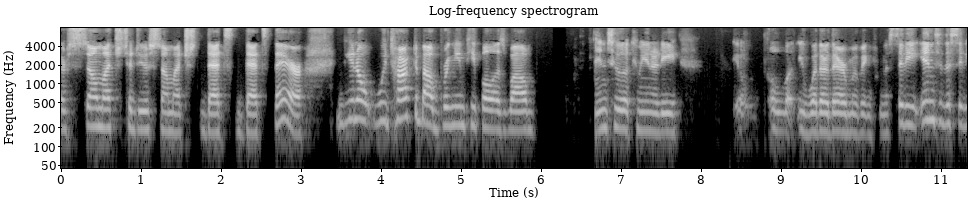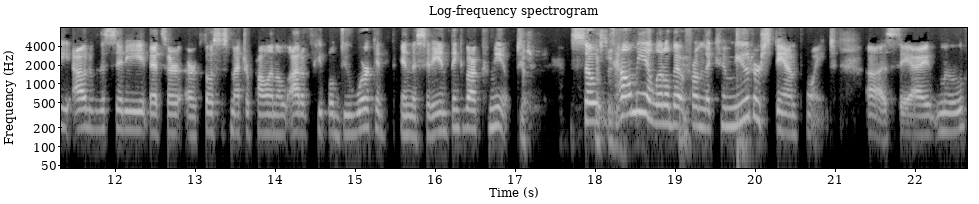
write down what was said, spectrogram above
there's so much to do so much that's that's there. You know we talked about bringing people as well into a community whether they're moving from the city into the city out of the city. That's our, our closest metropolitan. A lot of people do work in, in the city and think about commute. Yes. So tell me a little bit from the commuter standpoint uh, say i move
